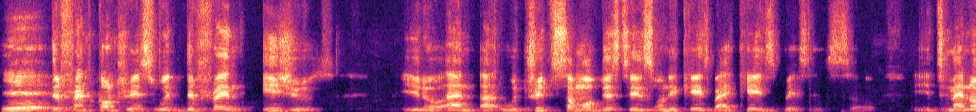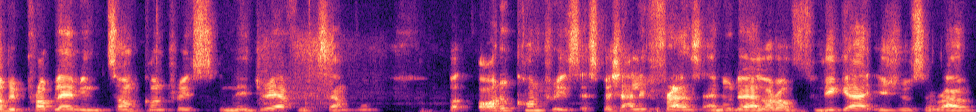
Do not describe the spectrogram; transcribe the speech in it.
Yeah. different countries with different issues, you know, and uh, we treat some of these things on a case by case basis. So it might not be problem in some countries, in Nigeria, for example, but other countries, especially France, I know there are a lot of legal issues around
